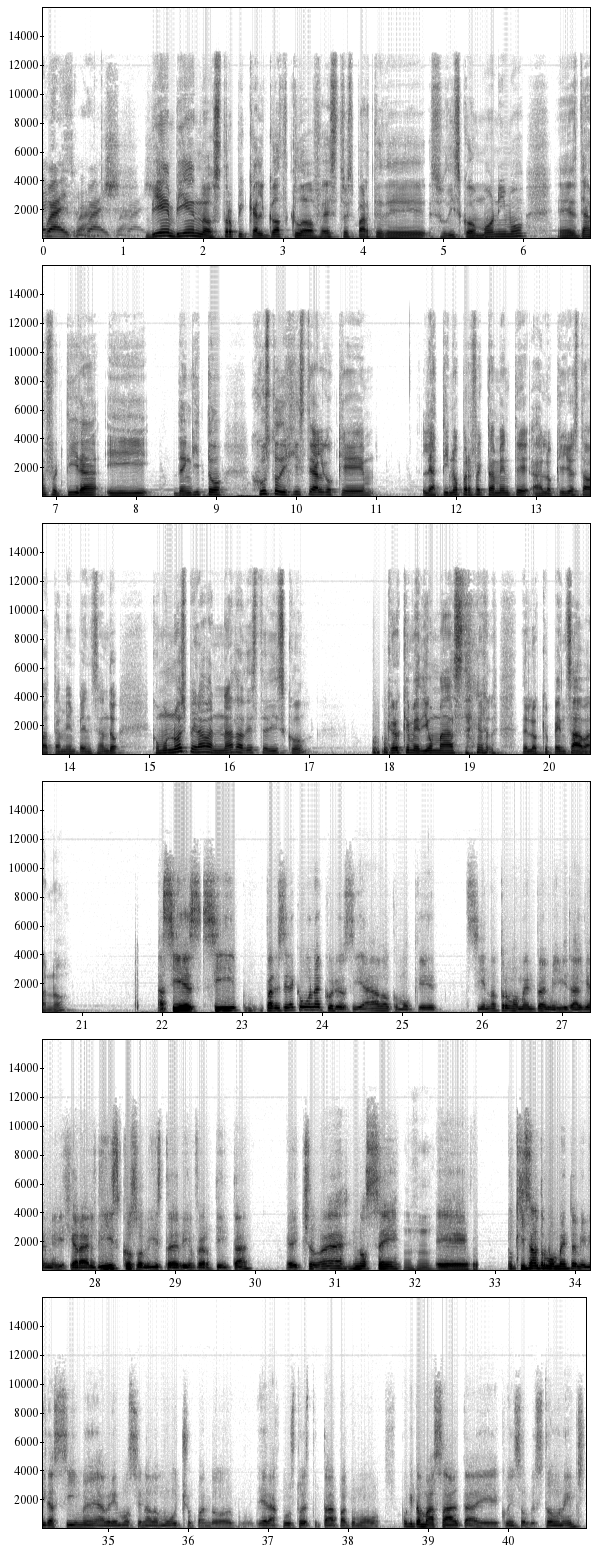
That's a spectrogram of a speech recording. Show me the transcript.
Branch. Bien, bien, los Tropical Goth Club. Esto es parte de su disco homónimo. Es Dan Fertira y Denguito. Justo dijiste algo que le atinó perfectamente a lo que yo estaba también pensando. Como no esperaba nada de este disco, creo que me dio más de lo que pensaba, ¿no? Así es, sí, parecería como una curiosidad o como que si en otro momento de mi vida alguien me dijera el disco solista de Dean Fertita, he dicho, "Eh, no sé, eh, quizá en otro momento de mi vida sí me habría emocionado mucho cuando era justo esta etapa como un poquito más alta de Queens of the Stone Age,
